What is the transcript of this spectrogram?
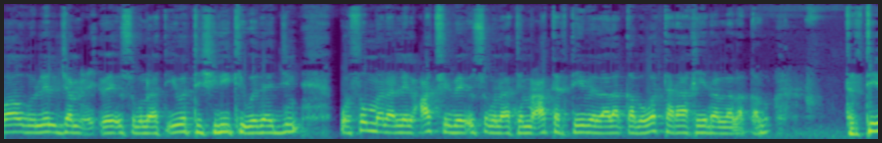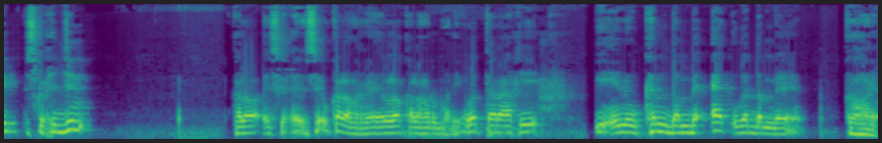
waawdu liljamci bay u sugnaatay iyo watashriiki wadaajin wa humana lilcadfi bay u sugnaatay maca tartiibi lala qabo wataraakiina lala qabo tartiib isku xijin si u kala horreeya loo kala hormariyo wataraakii iyo inuu kan dambe aad uga dambeeyo ka hore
